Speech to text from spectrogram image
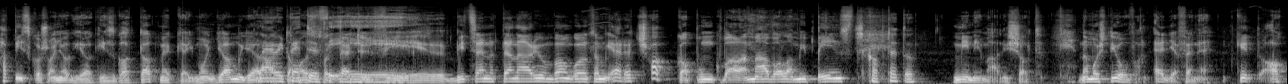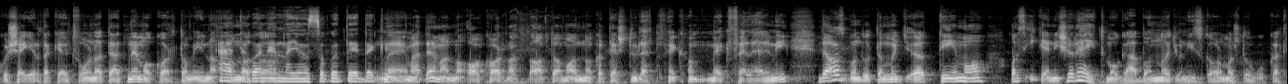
Hát piszkos anyagiak izgattak, meg kell, hogy mondjam, ugye Már láttam Petőfi. azt, hogy Petőfi bicentenárium van, gondoltam, hogy erre csak kapunk valami, valami pénzt. És kaptatok? Minimálisat. Na most jó van, egyefene. Két, akkor se érdekelt volna, tehát nem akartam én Általában annak a, nem nagyon szokott érdekelni. Nem, hát nem akarnak annak a testületnek megfelelni, de azt gondoltam, hogy a téma az igenis rejt magában nagyon izgalmas dolgokat.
